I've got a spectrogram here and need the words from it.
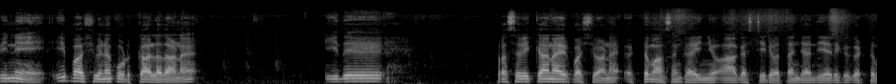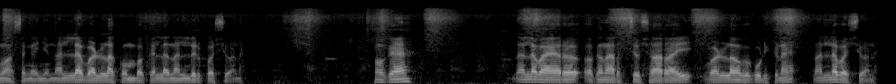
പിന്നെ ഈ പശുവിനെ കൊടുക്കാനുള്ളതാണ്. ഇത് പ്രസവിക്കാനായ ഒരു പശുവാണ്. എട്ട് മാസം കഴിഞ്ഞു. ആഗസ്റ്റ് ഇരുപത്തഞ്ചാം തീയതിക്ക് എട്ട് മാസം കഴിഞ്ഞു. നല്ല വെള്ള കൊമ്പക്കല്ല നല്ലൊരു പശുവാണ്. ഓക്കെ? നല്ല വയറ് ഒക്കെ നിറച്ച് ഉഷാറായി വെള്ളമൊക്കെ കുടിക്കണ നല്ല പശുവാണ്.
